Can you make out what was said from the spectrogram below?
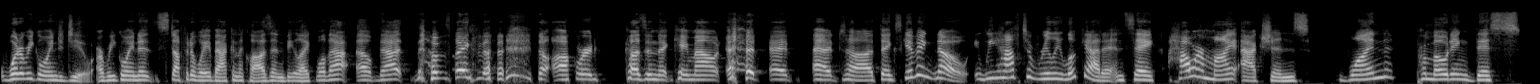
what are we going to do? Are we going to stuff it away back in the closet and be like, well, that, oh, that, that was like the, the awkward cousin that came out at, at, at uh, Thanksgiving? No, we have to really look at it and say, how are my actions, one, promoting this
